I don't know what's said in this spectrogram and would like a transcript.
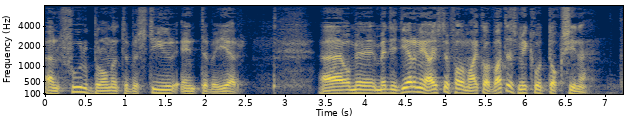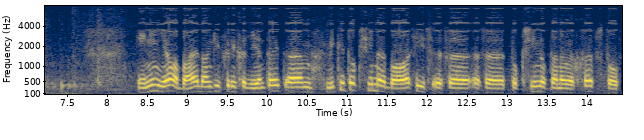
in voerbronne te bestuur en te beheer. Uh om met die deur in die huis te val Michael, wat is mikotoksine? En ja, baie dankie vir die geleentheid. Ehm um, mikotoksine basies is 'n is 'n toksien of dan nou 'n gifstof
